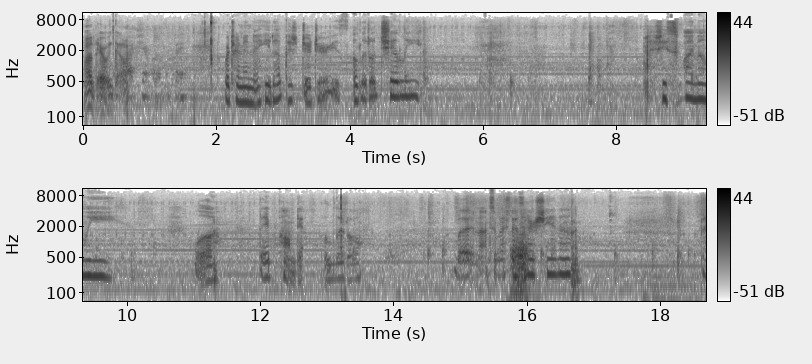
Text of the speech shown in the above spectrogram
Oh, there we go. Relax your arm, okay. We're turning the heat up because Ginger is a little chilly. She's finally, well, they've calmed down a little, but not too much. That's her Shanna. But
